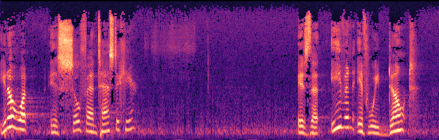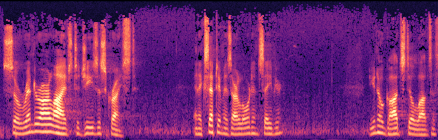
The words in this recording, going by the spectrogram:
You know what is so fantastic here? Is that even if we don't surrender our lives to Jesus Christ and accept Him as our Lord and Savior, do you know God still loves us?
